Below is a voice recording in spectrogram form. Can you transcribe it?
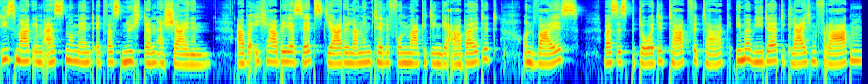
Dies mag im ersten Moment etwas nüchtern erscheinen, aber ich habe ja selbst jahrelang im Telefonmarketing gearbeitet und weiß, was es bedeutet, Tag für Tag immer wieder die gleichen Fragen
